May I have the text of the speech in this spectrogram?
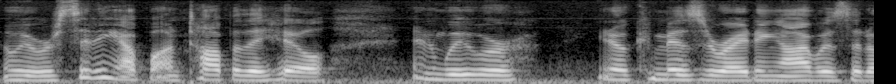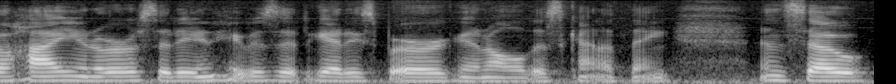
And we were sitting up on top of the hill and we were, you know, commiserating. I was at Ohio University and he was at Gettysburg and all this kind of thing. And so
